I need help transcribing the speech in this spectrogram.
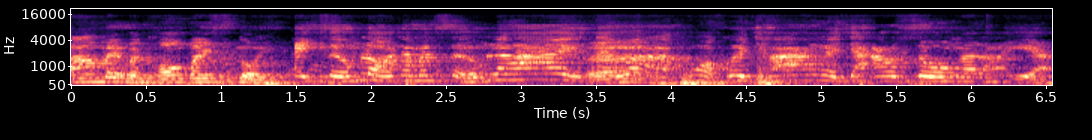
ตามแม่วันทองไปสักหน่อย ไอ้เสริมหล่อน่ะมันเสริมลายแต่ว่าพ่อเคยช้างเนี่ยจะเอาทรงอะไรอะ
